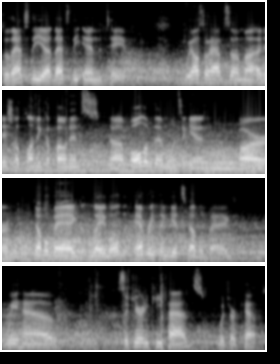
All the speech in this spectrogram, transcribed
So that's the, uh, that's the end tape. We also have some uh, additional plumbing components. Um, all of them, once again, are double bagged, labeled. Everything gets double bagged. We have security keypads, which are kept.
